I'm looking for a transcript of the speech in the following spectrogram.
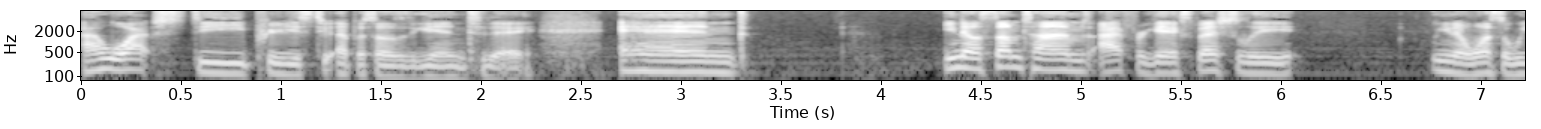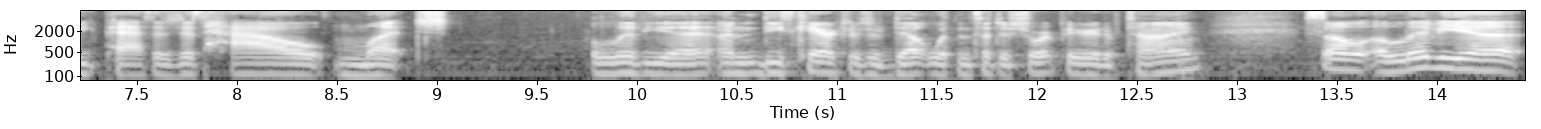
I watched the previous two episodes again today, and you know, sometimes I forget, especially you know, once a week passes, just how much Olivia and these characters have dealt with in such a short period of time. So Olivia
